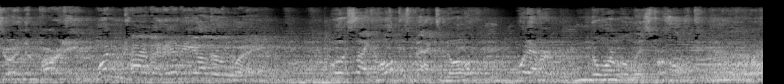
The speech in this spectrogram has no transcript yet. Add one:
join joined the party. Wouldn't have it any other way. Looks like Hulk is back to normal. Whatever normal is for Hulk.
